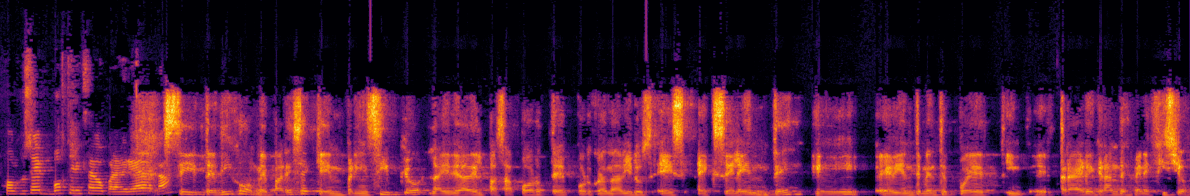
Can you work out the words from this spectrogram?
Juan José, ¿vos tenés algo para agregar acá? Sí, te digo, me parece que en principio la idea del pasaporte por coronavirus es excelente. Eh, evidentemente puede eh, traer grandes beneficios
